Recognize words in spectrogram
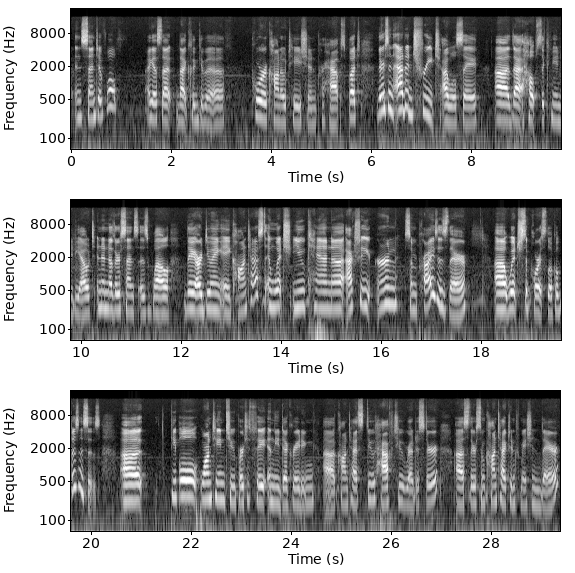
incentive. Well, I guess that, that could give it a poor connotation, perhaps. But there's an added treat, I will say, uh, that helps the community out in another sense as well. They are doing a contest in which you can uh, actually earn some prizes there, uh, which supports local businesses. Uh, people wanting to participate in the decorating uh, contest do have to register, uh, so there's some contact information there.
